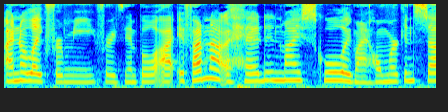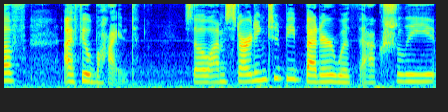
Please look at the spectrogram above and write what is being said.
I know, like for me, for example, I, if I'm not ahead in my school, like my homework and stuff, I feel behind. So I'm starting to be better with actually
